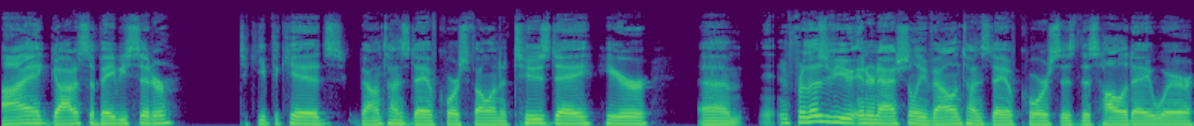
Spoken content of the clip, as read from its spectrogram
I got us a babysitter to keep the kids. Valentine's Day, of course, fell on a Tuesday here. Um, and for those of you internationally, Valentine's Day, of course, is this holiday where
